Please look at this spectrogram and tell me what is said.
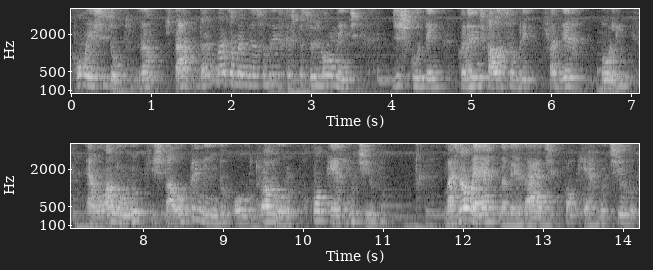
com estes outros alunos, tá? Então, mais ou menos é sobre isso que as pessoas normalmente discutem quando a gente fala sobre fazer bullying. É um aluno que está oprimindo outro aluno por qualquer motivo. Mas não é, na verdade, qualquer motivo.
